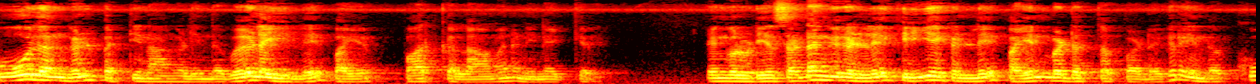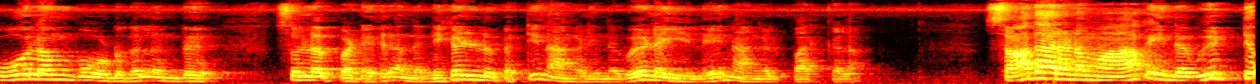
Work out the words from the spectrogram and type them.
கோலங்கள் பற்றி நாங்கள் இந்த வேளையிலே பய பார்க்கலாம்னு நினைக்கிறேன். எங்களுடைய சடங்குகளிலே கிரியைகளிலே பயன்படுத்தப்படுகிற இந்த கோலம் போடுதல் என்று சொல்லப்படுகிற அந்த நிகழ்வு பற்றி நாங்கள் இந்த வேளையிலே நாங்கள் பார்க்கலாம். சாதாரணமாக இந்த வீட்டு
